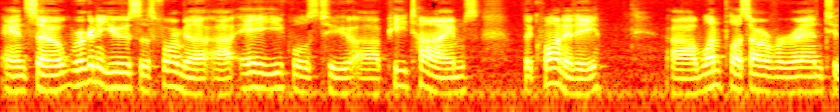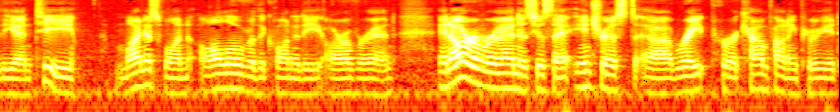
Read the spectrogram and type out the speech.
And so we're going to use this formula, uh, A equals to uh, P times the quantity, uh, 1 plus R over N to the NT, minus 1 all over the quantity R over N. And R over N is just that interest uh, rate per compounding period,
